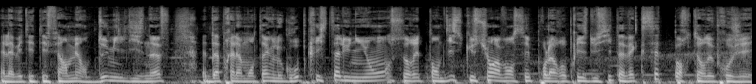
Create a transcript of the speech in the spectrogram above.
Elle avait été fermée en 2019. D'après la montagne, le groupe Cristal Union serait en discussion avancée pour la reprise du site avec sept porteurs de projets.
